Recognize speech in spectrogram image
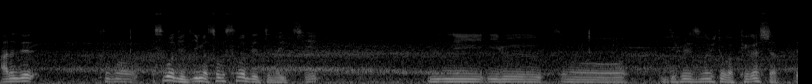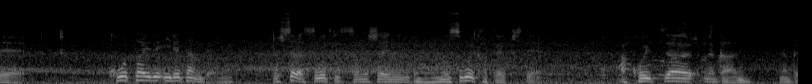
あれでそのスボディッチ今そスボディッチの位置？にいるそのディフェンスの人が怪我しちゃって交代で入れたんだよねそしたらスボディッチその試合にものすごい活躍してあこいつはなんかなんか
